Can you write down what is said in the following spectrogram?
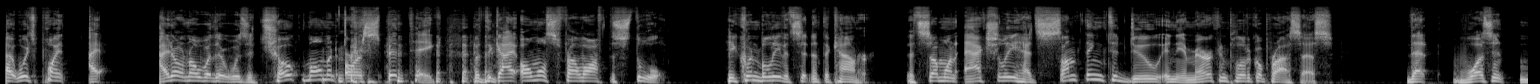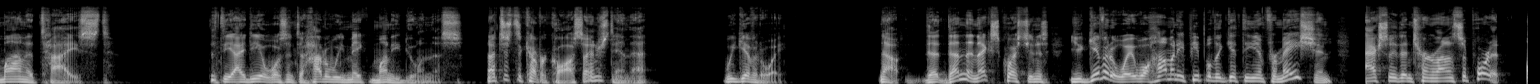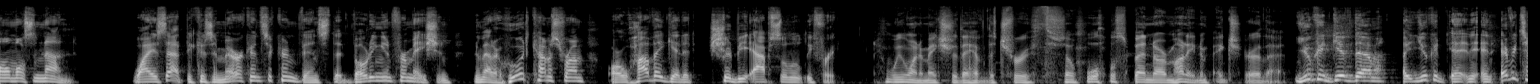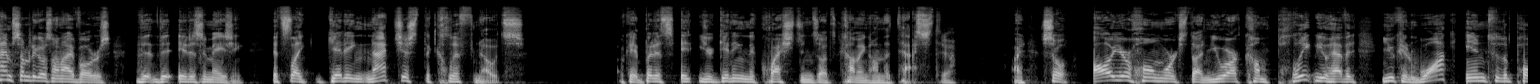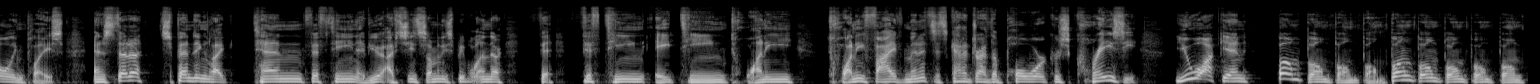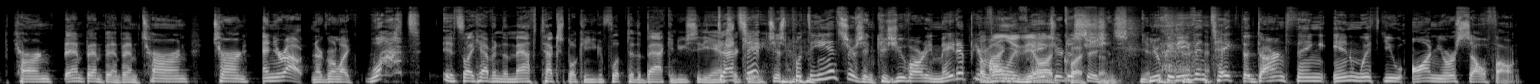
At which point, I I don't know whether it was a choke moment or a spit take, but the guy almost fell off the stool. He couldn't believe it sitting at the counter that someone actually had something to do in the American political process that wasn't monetized. That the idea wasn't to how do we make money doing this? Not just to cover costs. I understand that. We give it away. Now, th- then the next question is you give it away. Well, how many people that get the information actually then turn around and support it? Almost none. Why is that? Because Americans are convinced that voting information, no matter who it comes from or how they get it, should be absolutely free. We want to make sure they have the truth, so we'll spend our money to make sure of that. You could give them, uh, you could, and, and every time somebody goes on iVoters, the, the, it is amazing. It's like getting not just the cliff notes, okay, but it's it, you're getting the questions that's coming on the test. Yeah. All right. So all your homework's done. You are complete. You have it. You can walk into the polling place and instead of spending like 10, 15, have you, I've seen some of these people in there, fi- 15, 18, 20, 25 minutes. It's got to drive the poll workers crazy. You walk in, boom, boom, boom, boom, boom, boom, boom, boom, boom, turn, bam, bam, bam, bam, turn, turn, and you're out. And they're going like, what? It's like having the math textbook and you can flip to the back and you see the answer That's key. it. Just put the answers in because you've already made up your Of mind. only You've the made odd your questions. decisions. You can even take the darn thing in with you on your cell phone.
